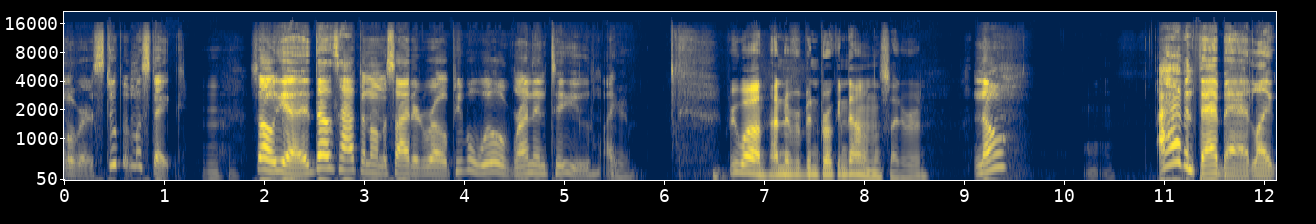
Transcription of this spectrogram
over a stupid mistake. hmm So yeah, it does happen on the side of the road. People will run into you. Like Okay. Pretty wild. I've never been broken down on the side of the road. no, I haven't that bad. Like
